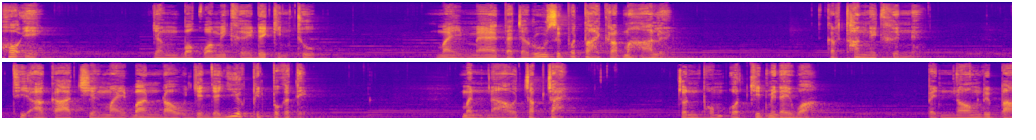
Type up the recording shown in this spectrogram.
พ่อเองยังบอกว่าไม่เคยได้กลิ่นทูบไม่แม้แต่จะรู้สึกว่าตายกลับมาหาเลย กระทั่งในคืนหนึ่ง ที่อากาศเชียงใหม่บ้านเราเย็นจะเยือกผิดปกติ มันหนาวจับใจ จนผมอดคิดไม่ได้ว่า เป็นน้องหรือเปล่า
